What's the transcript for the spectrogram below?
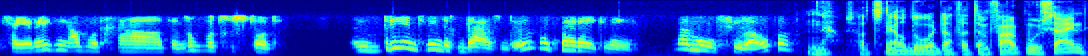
van je rekening af wordt gehaald en erop wordt gestort. Een 23.000 euro op mijn rekening. Mijn mond viel open. Nou, ze had snel door dat het een fout moest zijn.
